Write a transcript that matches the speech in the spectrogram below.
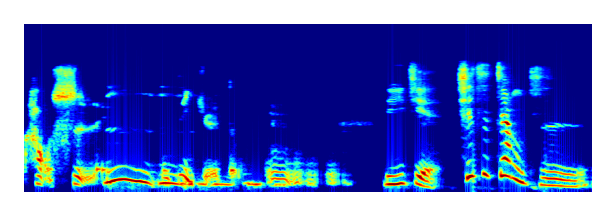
好事哎。嗯，我自己觉得，嗯嗯，理解。其实这样子，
